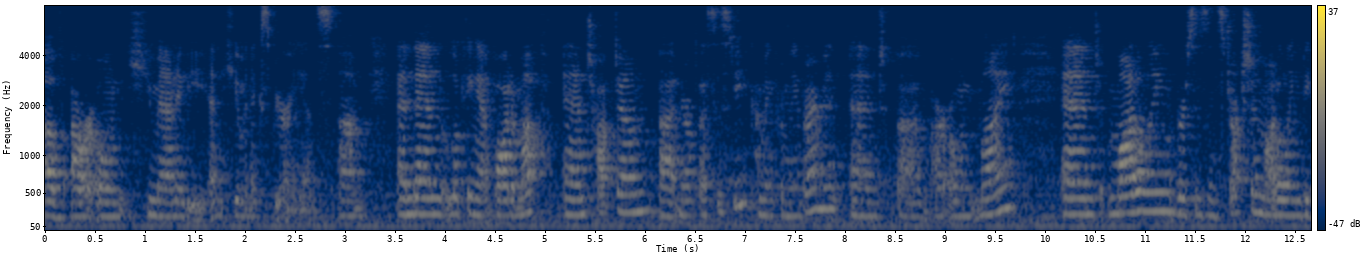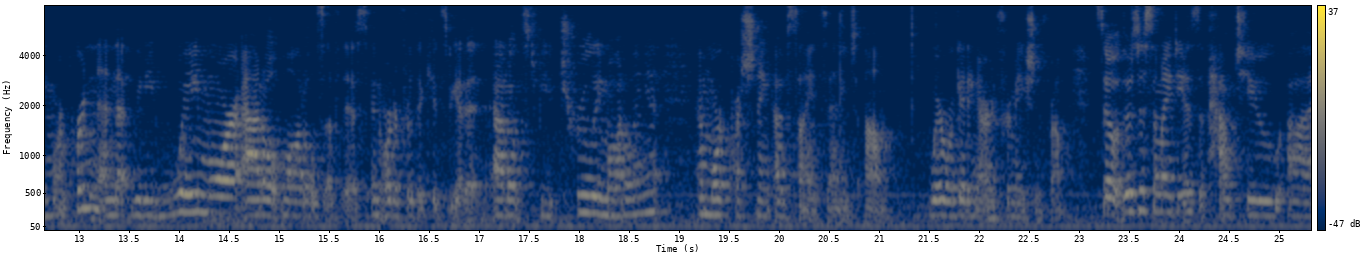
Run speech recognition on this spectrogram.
of our own humanity and human experience um, and then looking at bottom up and top down uh, neuroplasticity coming from the environment and um, our own mind and modeling versus instruction, modeling being more important, and that we need way more adult models of this in order for the kids to get it, adults to be truly modeling it, and more questioning of science and um, where we're getting our information from. So those are some ideas of how to uh,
